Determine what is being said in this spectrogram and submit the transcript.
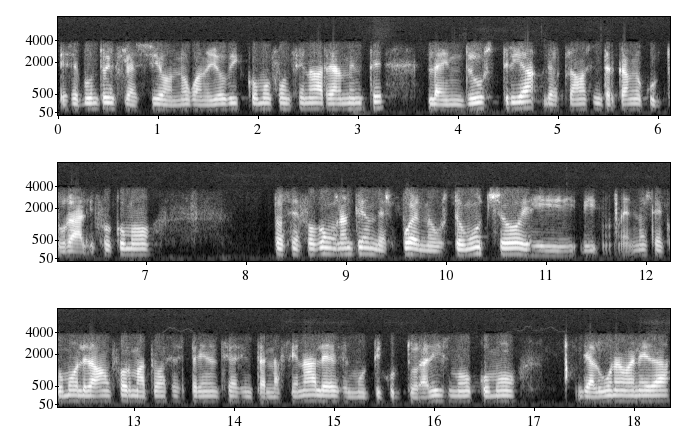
ese punto de inflexión, ¿no? Cuando yo vi cómo funcionaba realmente la industria de los programas de intercambio cultural y fue como entonces fue como un antes y un después, me gustó mucho y, no sé cómo le daban forma a todas las experiencias internacionales, el multiculturalismo, cómo de alguna manera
